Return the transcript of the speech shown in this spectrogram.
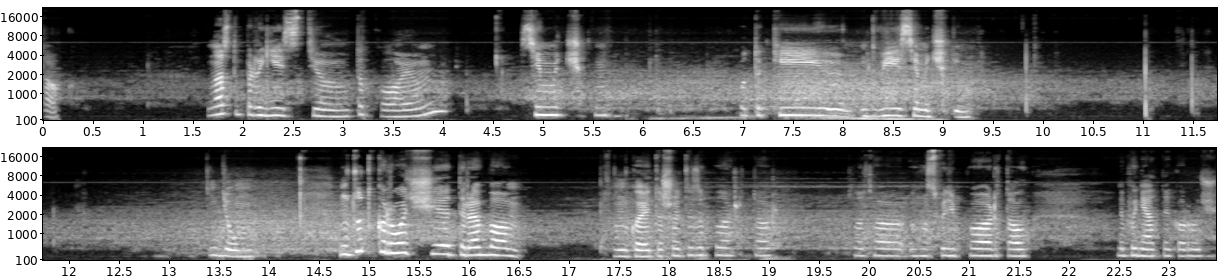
Так. У нас теперь есть э, такая семечка. Вот такие две семечки. Идем. Ну тут, короче, треба... Ну-ка, это что это за портал? Плата... Господи, портал. Непонятный, короче.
